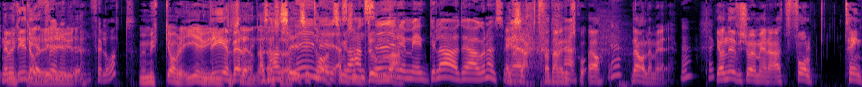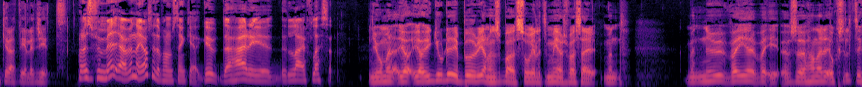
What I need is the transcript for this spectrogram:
men det är mycket det- av det är ju För, det. förlåt? Men mycket av det är ju Det är inte väldigt- sägande. alltså, han säger- Nej, citat nej, som är alltså så han dumma. säger det med glöd i ögonen som. Exakt, för att han är typ Ja. ja, Ja. där håller jag med dig. Ja, tack. Ja nu förstår jag menar, att folk tänker att det är legit. Alltså för mig, även när jag tittar på honom så tänker jag, gud det här är ju the life lesson. Jo men jag, jag gjorde det i början och så bara såg jag lite mer så var jag såhär, men, men nu, vad är, vad är alltså, han hade också lite,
